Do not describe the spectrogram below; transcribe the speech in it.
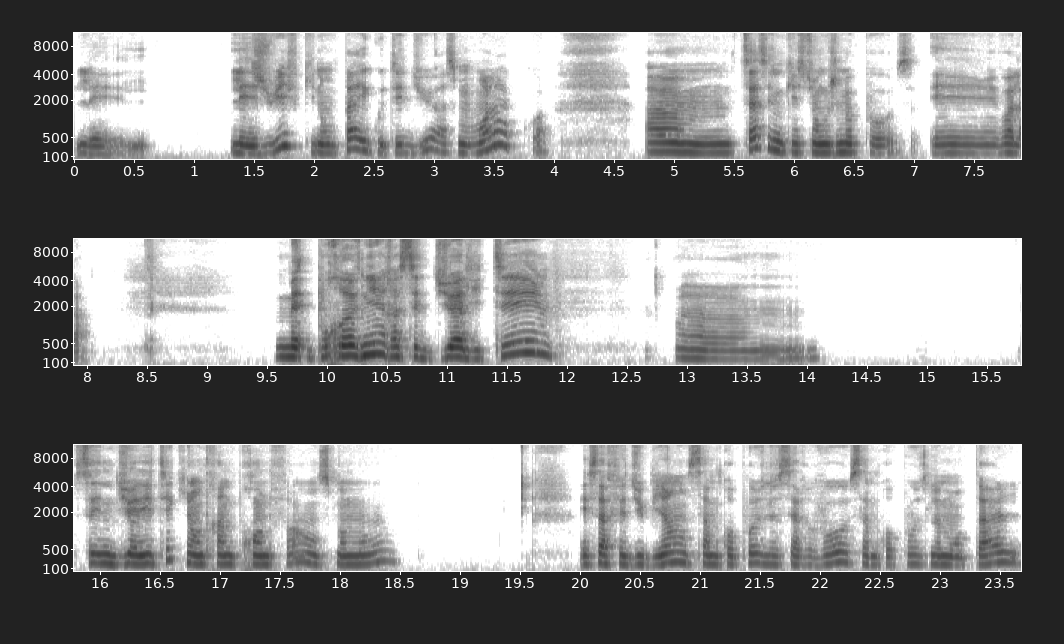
les Juifs qui n'ont pas écouté Dieu à ce moment-là, quoi. Euh, ça, c'est une question que je me pose. Et voilà. Mais pour revenir à cette dualité, euh, c'est une dualité qui est en train de prendre fin en ce moment. Et ça fait du bien, ça me repose le cerveau, ça me repose le mental.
